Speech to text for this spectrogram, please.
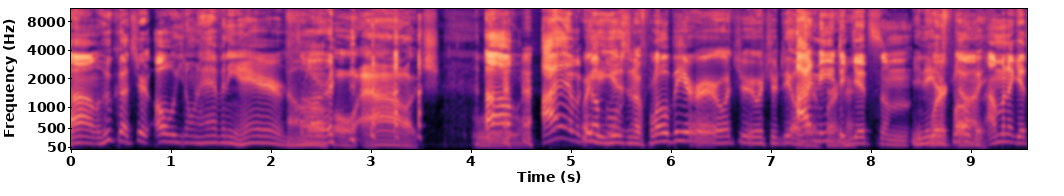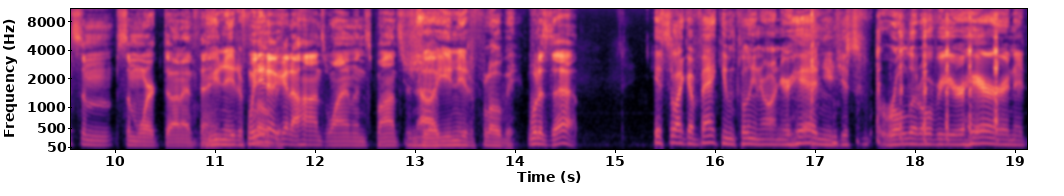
Um, who cuts yours? Oh, you don't have any hair. Sorry. Oh, ouch. Um, I have a Are you using a Flowbee or, or what's your what's your deal? I there, need to get some You need a work Flowbee. done. I'm gonna get some some work done. I think You need a We need to get a Hans Wiemann sponsorship. No, you need a Flowbee. what is that? It's like a vacuum cleaner on your head, and you just roll it over your hair, and it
